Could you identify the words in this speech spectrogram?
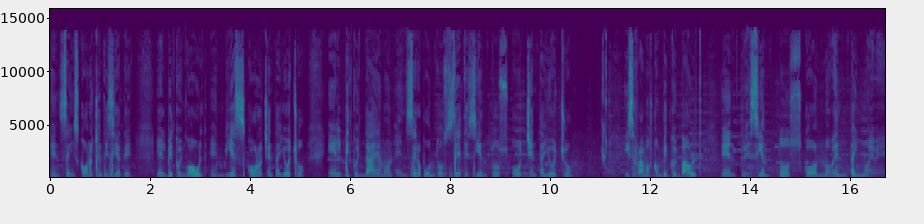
en 6.87, el Bitcoin Gold en 10,88, el Bitcoin Diamond en 0.788 y cerramos con Bitcoin Vault en 300,99.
